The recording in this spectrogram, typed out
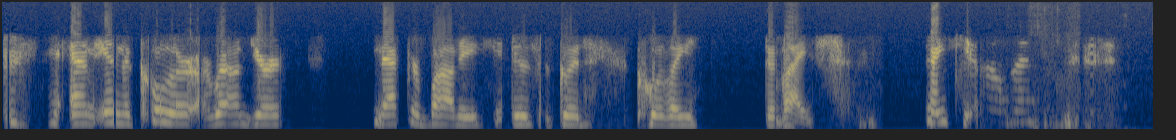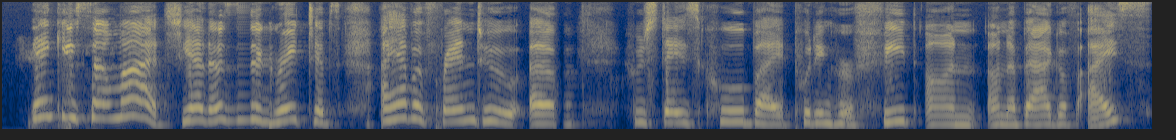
and in the cooler around your neck or body is a good cooling device. Thank you. Thank you so much. Yeah, those are great tips. I have a friend who uh, who stays cool by putting her feet on on a bag of ice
